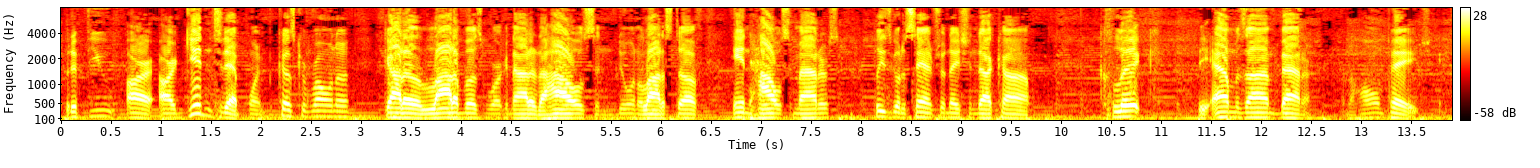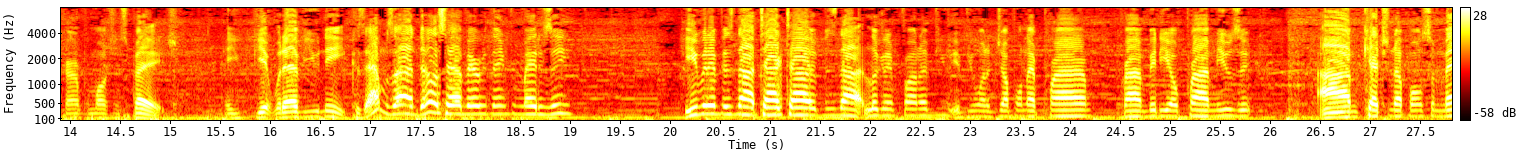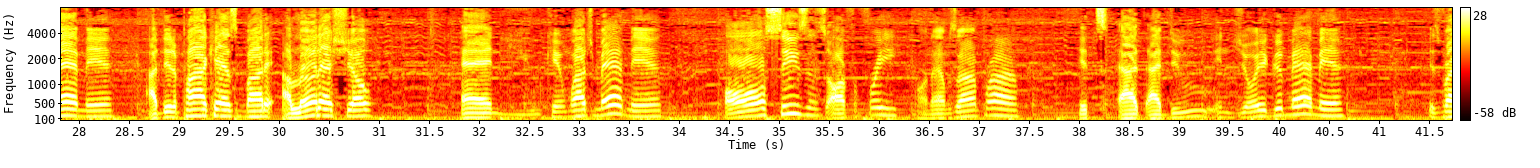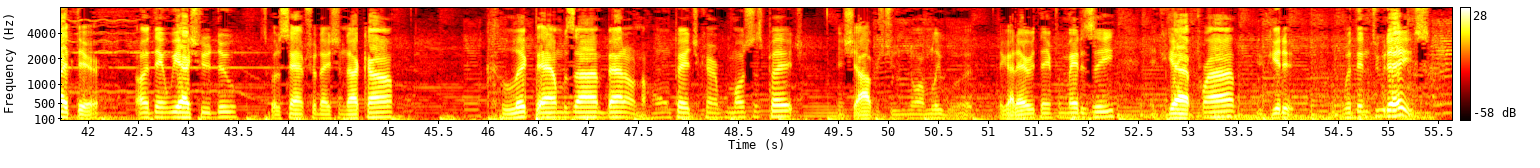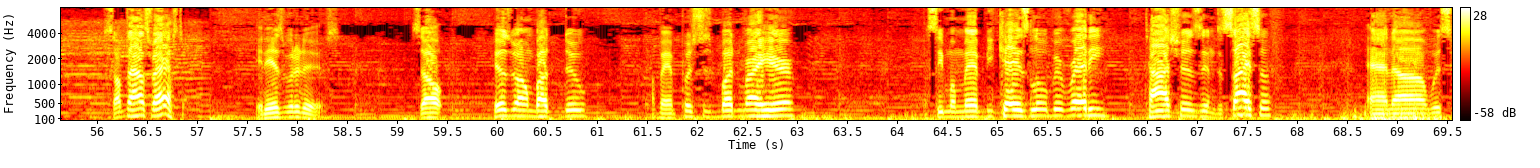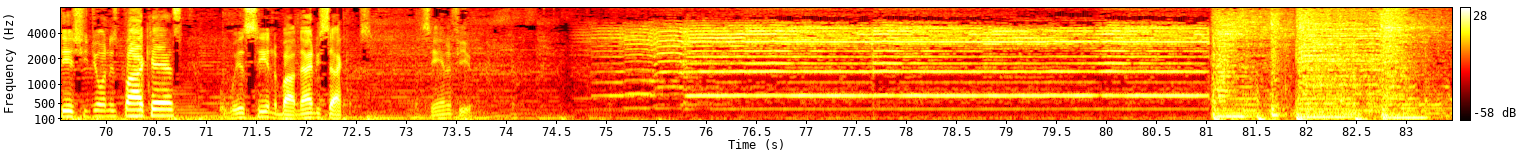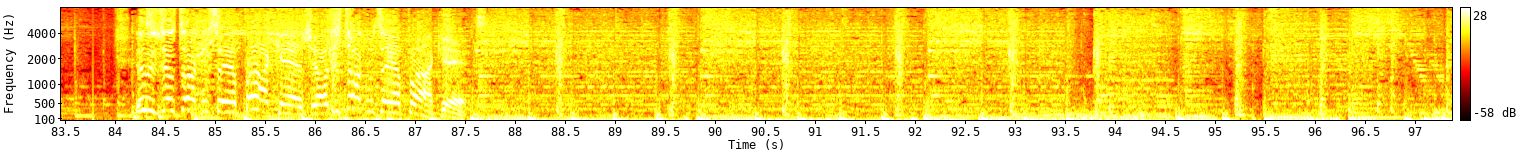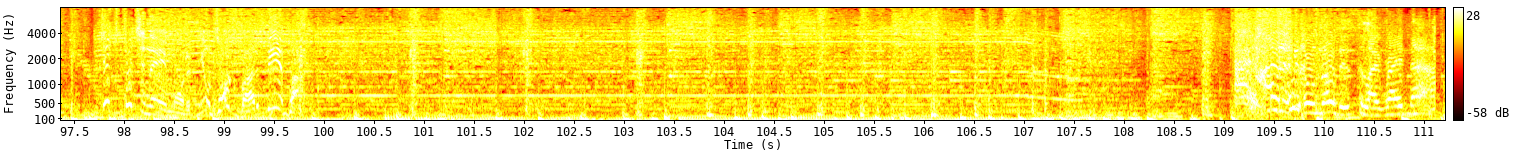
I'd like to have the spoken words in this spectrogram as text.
But if you are, are getting to that point, because Corona got a lot of us working out of the house and doing a lot of stuff in-house matters, please go to SamShowNation.com. Click the Amazon banner on the home page and current promotions page. And you get whatever you need. Because Amazon does have everything from A to Z. Even if it's not tactile, if it's not looking in front of you, if you want to jump on that Prime, Prime Video, Prime Music, I'm catching up on some Mad Men. I did a podcast about it. I love that show. And you can watch Mad Men. All seasons are for free on Amazon Prime. It's I, I do enjoy a good Mad Men. It's right there. Only thing we ask you to do is go to SamShowNation.com, click the Amazon banner on the homepage current promotions page, and shop as you normally would. They got everything from A to Z. If you got Prime, you get it within two days. Sometimes faster. It is what it is. So, here's what I'm about to do. I'm going to push this button right here. I see my man BK is a little bit ready. Tasha's indecisive. And uh, we'll see if she joins this podcast. We'll see in about 90 seconds. See you in a few. This is Just Talk with Sam podcast, y'all. Just Talk with Sam podcast. Just put your name on it. If you don't talk about it, be about it. I don't know this till like right now.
